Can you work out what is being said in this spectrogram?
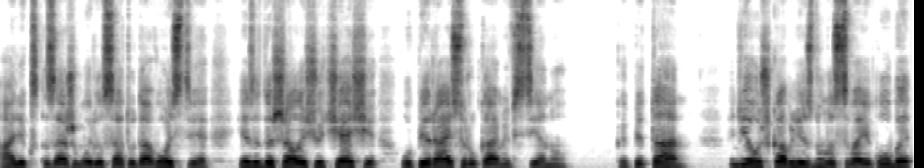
Алекс зажмурился от удовольствия и задышал еще чаще, упираясь руками в стену. «Капитан!» Девушка облизнула свои губы,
